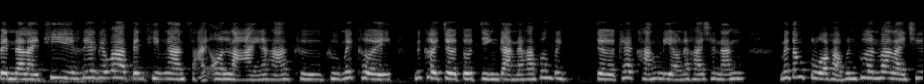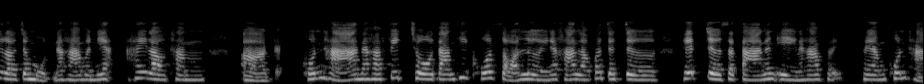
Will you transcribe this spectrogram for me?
ป็นอะไรที่เรียกได้ว่าเป็นทีมงานสายออนไลน์นะคะ คือคือไม่เคยไม่เคยเจอตัวจริงกันนะคะ เพิ่งไปเจอแค่ครั้งเดียวนะคะ ฉะนั้นไม่ต้องกลัวค่ะเพื่อนๆว่ารายชื่อเราจะหมดนะคะ วันนี้ให้เราทำ ค้นหานะคะฟิตโชว์ตามที่โค้ดสอนเลยนะคะ เราก็จะเจอเพชรเจอสตาร์นั่นเองนะคะ พยายามค้นหา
